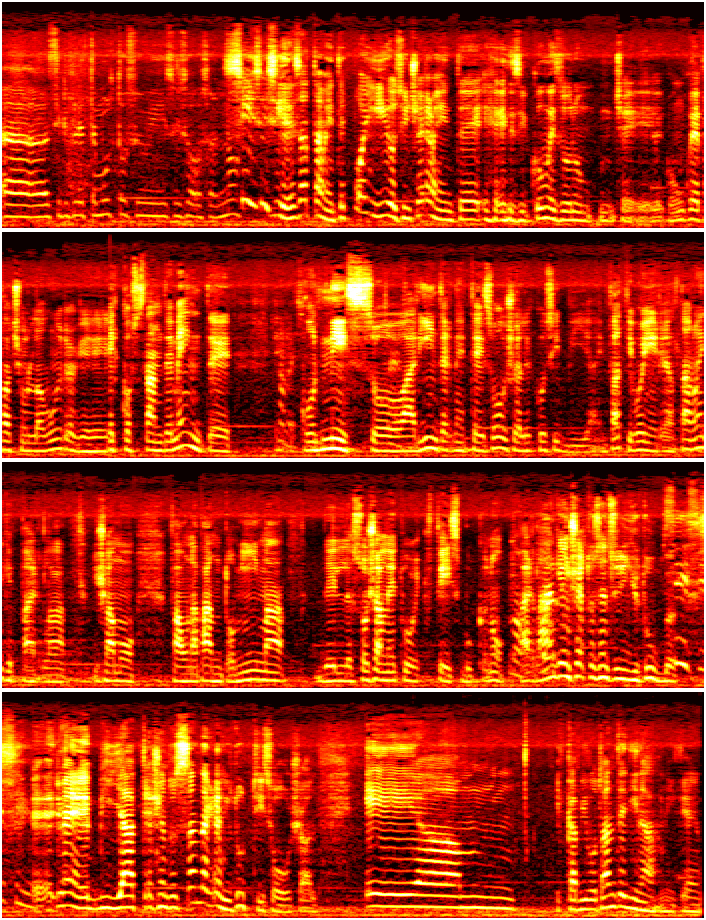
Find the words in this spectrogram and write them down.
eh, si riflette molto sui, sui social, no? Sì, sì, sì, esattamente. E poi io sinceramente, eh, siccome sono, cioè, comunque faccio un lavoro che è costantemente eh, sì. connesso Certo. ad internet, ai social e così via. Infatti poi in realtà non è che parla, diciamo, fa una pantomima del social network Facebook, no, No, parla per- anche in un certo senso di YouTube. Sì, sì, sì. Eh, cioè piglia a 360 gradi tutti i social e, um, e capivo tante dinamiche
